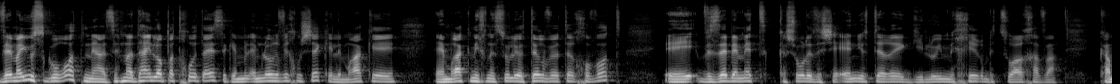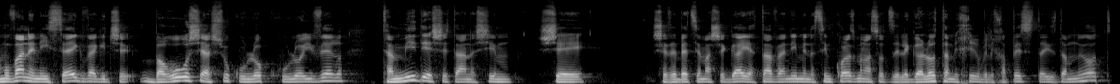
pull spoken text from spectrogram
והן היו סגורות מאז, הם עדיין לא פתחו את העסק, הם לא הרוויחו שקל, הם רק, אה, רק נכנסו ליותר ויותר חובות. אה, וזה באמת קשור לזה שאין יותר אה, גילוי מחיר בצורה רחבה. כמובן, אני אסייג ואגיד שברור שהשוק הוא לא כולו עיוור, תמיד יש את האנשים ש... שזה בעצם מה שגיא, אתה ואני מנסים כל הזמן לעשות, זה לגלות את המחיר ולחפש את ההזדמנויות,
